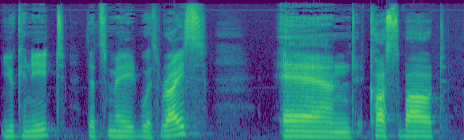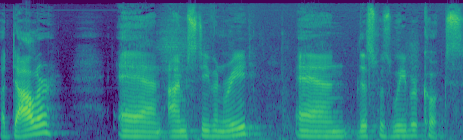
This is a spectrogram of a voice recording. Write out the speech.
you can eat that's made with rice and it costs about a dollar. And I'm Steven Reed, and this was Weber Cooks.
